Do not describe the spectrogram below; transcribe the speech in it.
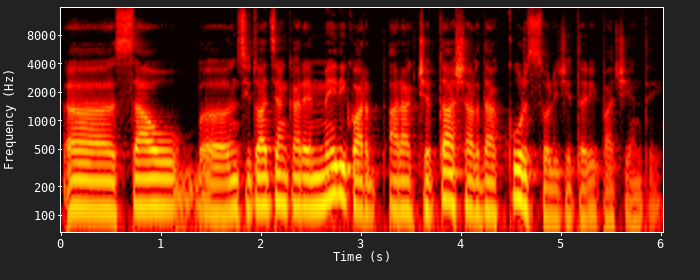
uh, sau uh, în situația în care medicul ar, ar accepta și ar da curs solicitării pacientei.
